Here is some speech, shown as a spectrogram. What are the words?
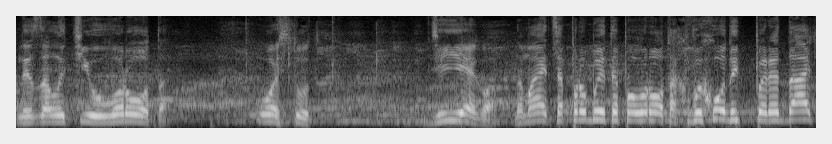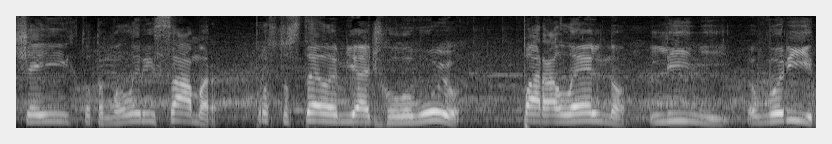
не залетів у ворота? Ось тут. Дієго намагається пробити по воротах. Виходить передача і хто там? Валерій Самер. Просто стеле м'яч головою паралельно лінії воріт.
